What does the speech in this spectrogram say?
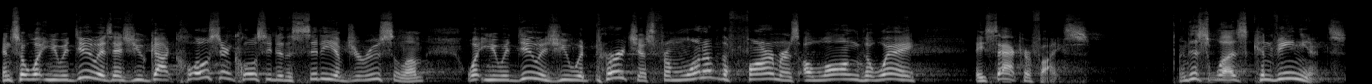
And so, what you would do is, as you got closer and closer to the city of Jerusalem, what you would do is you would purchase from one of the farmers along the way a sacrifice. And this was convenient.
